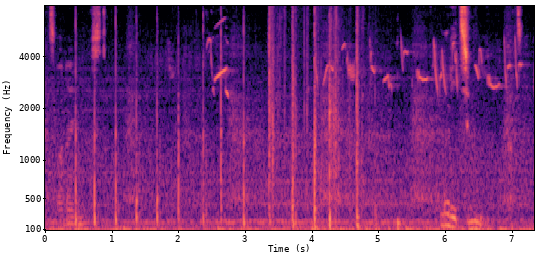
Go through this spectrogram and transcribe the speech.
Jetzt war da jüngst. Munition. Gott sei Dank.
